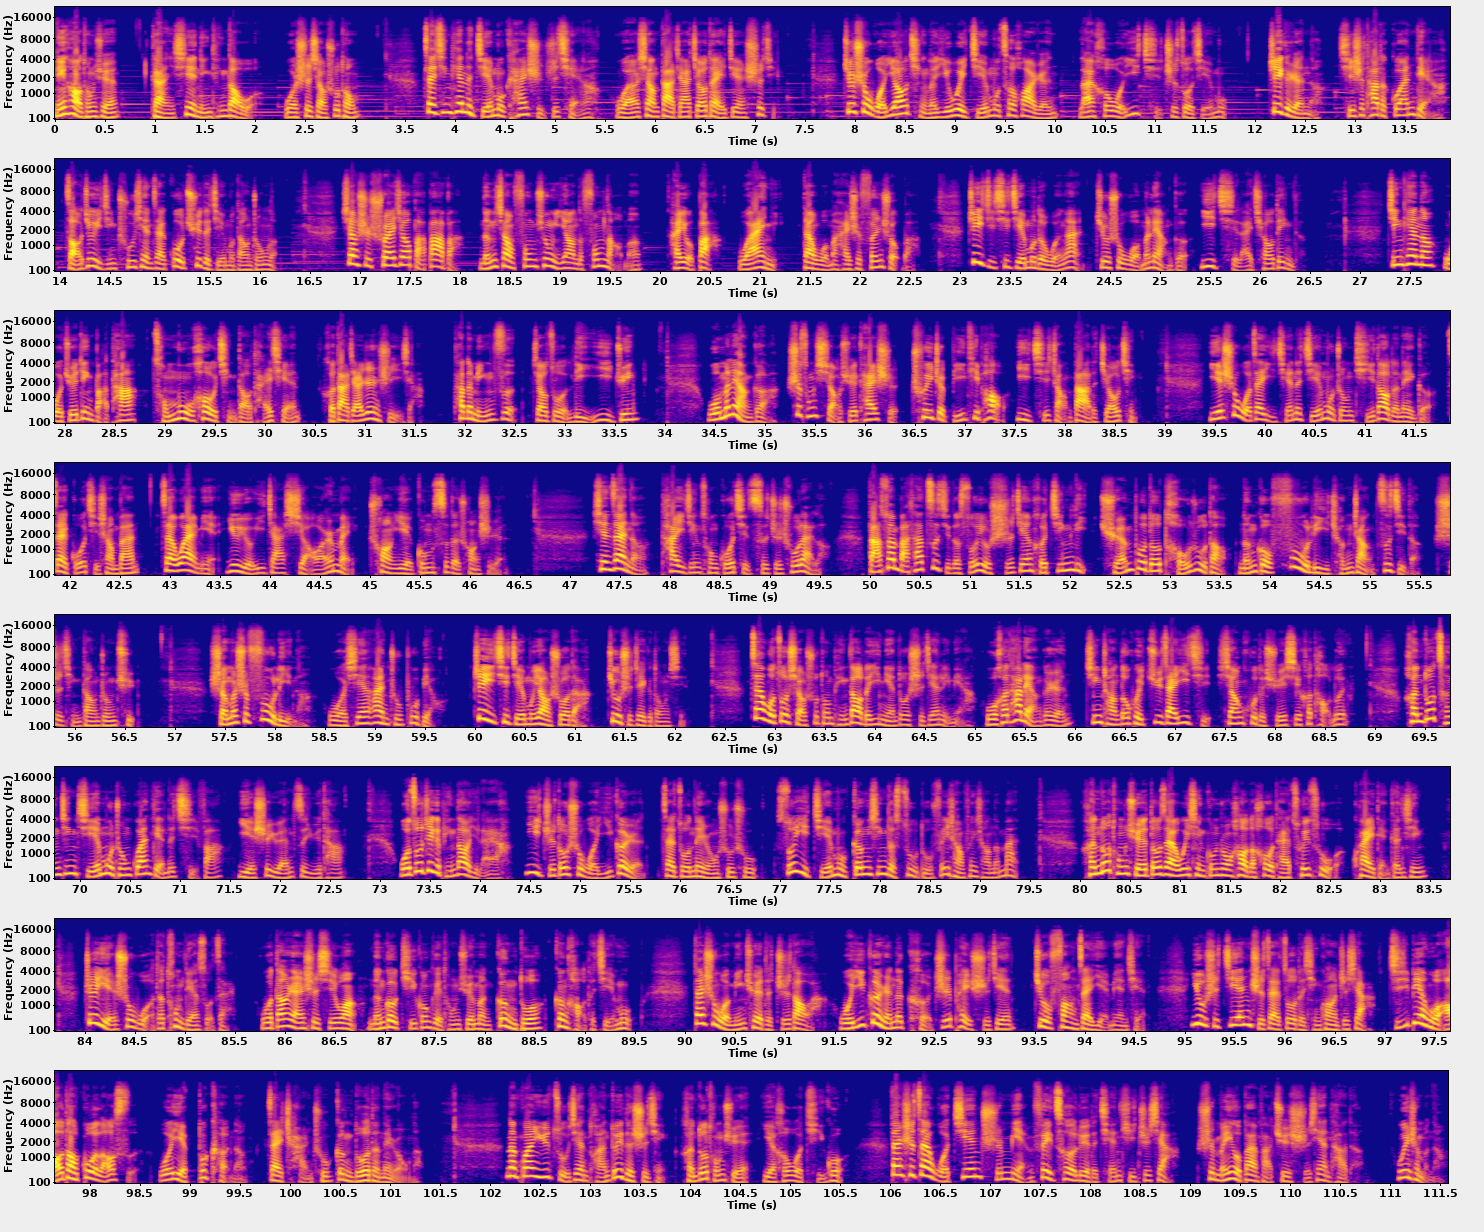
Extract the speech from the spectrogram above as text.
您好，同学，感谢您听到我，我是小书童。在今天的节目开始之前啊，我要向大家交代一件事情，就是我邀请了一位节目策划人来和我一起制作节目。这个人呢，其实他的观点啊，早就已经出现在过去的节目当中了，像是摔跤吧爸爸能像丰胸一样的丰脑吗？还有爸，我爱你，但我们还是分手吧。这几期节目的文案就是我们两个一起来敲定的。今天呢，我决定把他从幕后请到台前，和大家认识一下。他的名字叫做李义军。我们两个啊，是从小学开始吹着鼻涕泡一起长大的交情，也是我在以前的节目中提到的那个在国企上班，在外面又有一家小而美创业公司的创始人。现在呢，他已经从国企辞职出来了，打算把他自己的所有时间和精力全部都投入到能够复利成长自己的事情当中去。什么是复利呢？我先按住不表。这一期节目要说的，就是这个东西。在我做小书童频道的一年多时间里面啊，我和他两个人经常都会聚在一起，相互的学习和讨论。很多曾经节目中观点的启发，也是源自于他。我做这个频道以来啊，一直都是我一个人在做内容输出，所以节目更新的速度非常非常的慢。很多同学都在微信公众号的后台催促我快一点更新，这也是我的痛点所在。我当然是希望能够提供给同学们更多更好的节目，但是我明确的知道啊，我一个人的可支配时间就放在眼面前，又是兼职在做的情况之下，即便我熬到过劳死，我也不可能再产出更多的内容了。那关于组建团队的事情，很多同学也和我提过，但是在我坚持免费策略的前提之下，是没有办法去实现它的。为什么呢？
